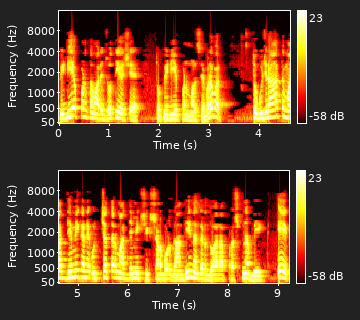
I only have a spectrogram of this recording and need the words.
પીડીએફ પણ તમારે જોતી હશે તો પીડીએફ પણ મળશે, બરાબર? તો ગુજરાત માધ્યમિક અને ઉચ્ચતર માધ્યમિક શિક્ષણ બોર્ડ ગાંધીનગર દ્વારા પ્રશ્ન બેંક એક,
